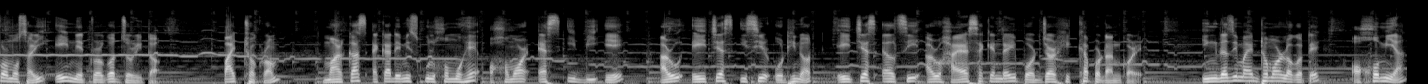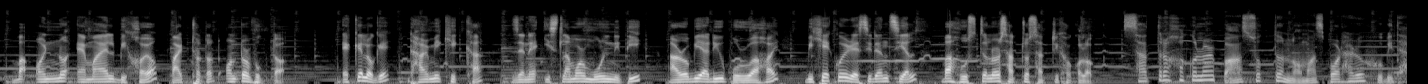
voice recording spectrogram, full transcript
কৰ্মচাৰী এই নেটৱৰ্কত জড়িত। পাঠ্যক্ৰম, মাৰ্কাছ একাডেমী স্কুলসমূহে অসমৰ এছ ই বি এ আৰু এইচ এছ ই চিৰ অধীনত এইচ এছ এল চি আৰু হায়াৰ ছেকেণ্ডাৰী পৰ্যায়ৰ শিক্ষা প্ৰদান কৰে। ইংৰাজী মাধ্যমৰ লগতে অসমীয়া বা অন্য এম আই এল বিষয় পাঠ্যতত অন্তৰ্ভুক্ত। একেলগে ধাৰ্মিক শিক্ষা, যেনে ইছলামৰ মূল নীতি, আৰবী আদিও পঢ়োৱা হয়, বিশেষকৈ ৰেচিডেঞ্চিয়েল বা হোষ্টেলৰ ছাত্ৰ ছাত্ৰীসকলক ছাত্ৰসকলৰ পাঁচ উক্ত নমাজ পঢ়াৰো সুবিধা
